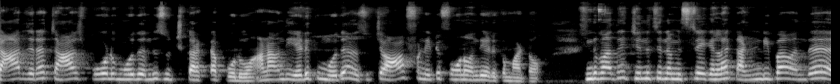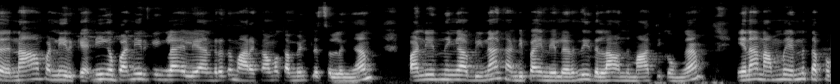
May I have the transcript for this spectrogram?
சார்ஜரை சார்ஜ் போடும்போது வந்து சுவிட்ச் கரெக்டாக போடுவோம். ஆனால் வந்து எடுக்கும்போது அந்த சுவிட்சை ஆஃப் பண்ணிட்டு ஃபோனை வந்து எடுக்க மாட்டோம். இந்த மாதிரி சின்ன சின்ன மிஸ்டேக் எல்லாம் கண்டிப்பாக வந்து நான் பண்ணியிருக்கேன். நீங்கள் பண்ணியிருக்கீங்களா இல்லையான்றதை மறக்காமல் கமெண்ட்டில் சொல்லுங்கள் பண்ணியிருந்தீங்க அப்படின்னா கண்டிப்பாக இன்னையிலேருந்து இதெல்லாம் வந்து மாற்றிக்கோங்க ஏன்னா நம்ம என்ன தப்பு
